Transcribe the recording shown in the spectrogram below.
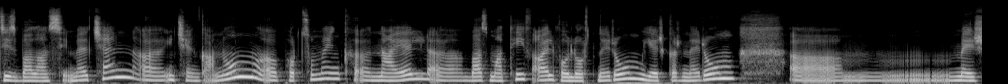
դիսբալանսի մեջ են, ինչ են անում, փորձում ենք նայել բազմաթիվ այլ ոլորտներում, երկրներում մեր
